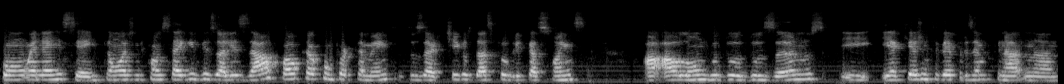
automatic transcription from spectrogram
com o NRC? Então, a gente consegue visualizar qual que é o comportamento dos artigos, das publicações ao, longo do, dos anos, e, e, aqui a gente vê, por exemplo, que na, na,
